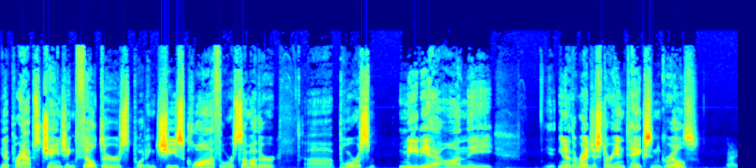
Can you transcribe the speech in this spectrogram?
you know, perhaps changing filters, putting cheesecloth or some other uh, porous media on the you know the register intakes and grills? Right.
